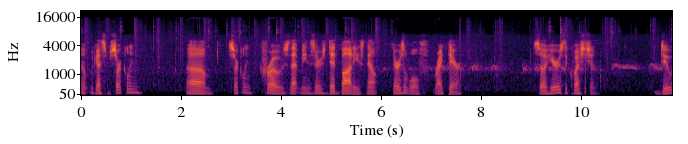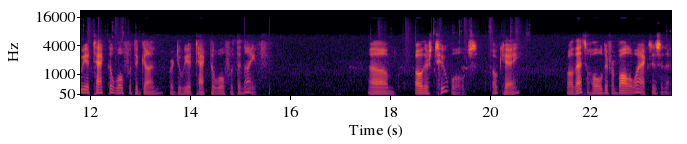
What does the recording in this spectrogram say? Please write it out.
oh, we got some circling um, circling crows. That means there's dead bodies. Now, there's a wolf right there. So here's the question. Do we attack the wolf with the gun, or do we attack the wolf with the knife? Um, oh, there's two wolves. Okay. Well, that's a whole different ball of wax, isn't it?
